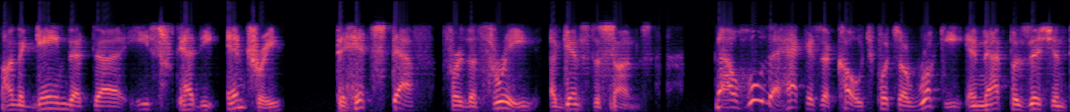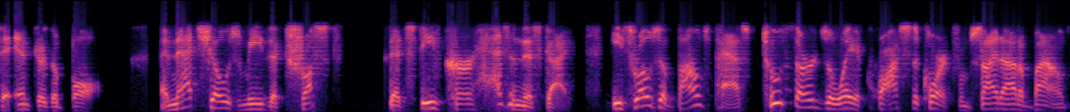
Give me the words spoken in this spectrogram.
on the game that uh, he's had the entry to hit Steph for the three against the Suns. Now, who the heck as a coach puts a rookie in that position to enter the ball? And that shows me the trust that Steve Kerr has in this guy. He throws a bounce pass two thirds away across the court from side out of bounds.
